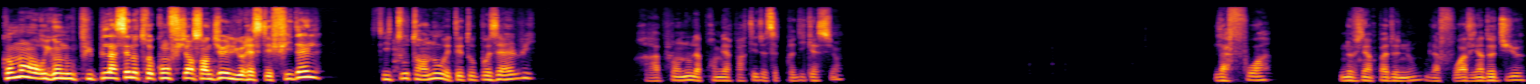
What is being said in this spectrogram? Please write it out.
Comment aurions-nous pu placer notre confiance en Dieu et lui rester fidèles si tout en nous était opposé à lui? Rappelons-nous la première partie de cette prédication. La foi ne vient pas de nous, la foi vient de Dieu.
